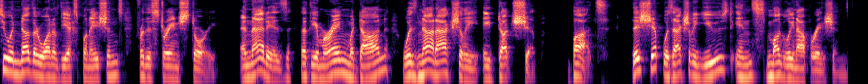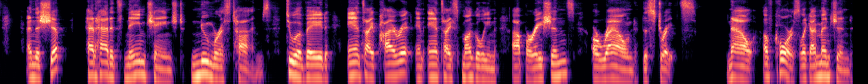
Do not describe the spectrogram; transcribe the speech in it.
to another one of the explanations for this strange story. And that is that the Orang Medan was not actually a Dutch ship, but this ship was actually used in smuggling operations. And the ship had had its name changed numerous times to evade anti pirate and anti smuggling operations around the straits. Now, of course, like I mentioned,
